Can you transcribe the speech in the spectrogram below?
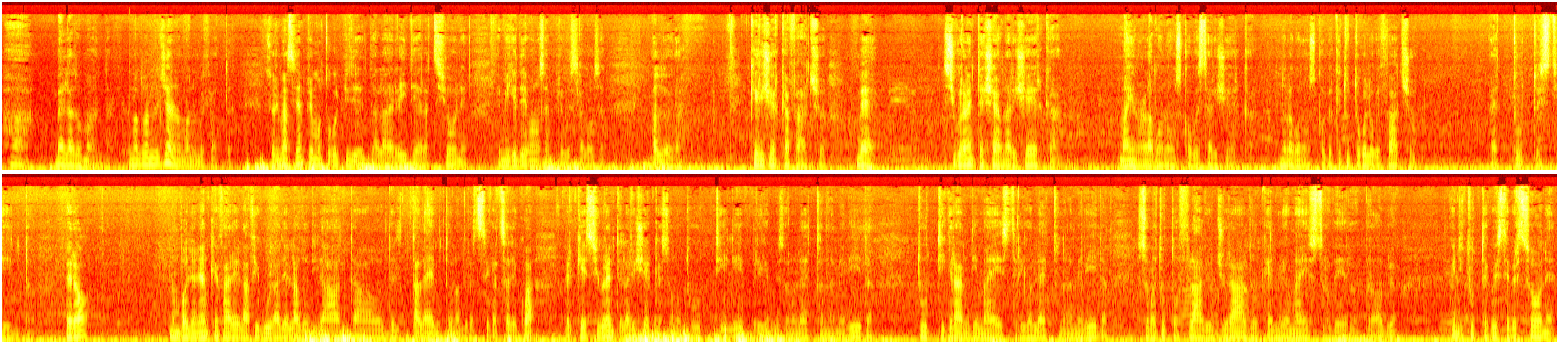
Ah, bella domanda. Una domanda del genere non mi hanno mai fatta sono rimasti sempre molto colpiti dalla reiterazione e mi chiedevano sempre questa cosa. Allora, che ricerca faccio? Beh, sicuramente c'è una ricerca, ma io non la conosco questa ricerca, non la conosco perché tutto quello che faccio è tutto istinto, però non voglio neanche fare la figura dell'autodidatta o del talento, una queste cazzate qua, perché sicuramente la ricerca sono tutti i libri che mi sono letto nella mia vita, tutti i grandi maestri che ho letto nella mia vita, soprattutto Flavio Giurato, che è il mio maestro vero e proprio. Quindi tutte queste persone,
